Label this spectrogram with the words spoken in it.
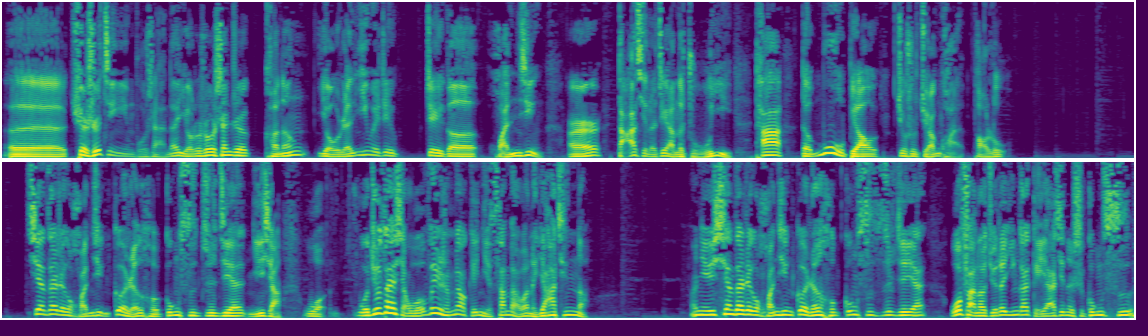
呃，确实经营不善，但有的时候甚至可能有人因为这这个环境而打起了这样的主意，他的目标就是卷款跑路。现在这个环境，个人和公司之间，你想我，我就在想，我为什么要给你三百万的押金呢？而你现在这个环境，个人和公司之间，我反倒觉得应该给押金的是公司，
